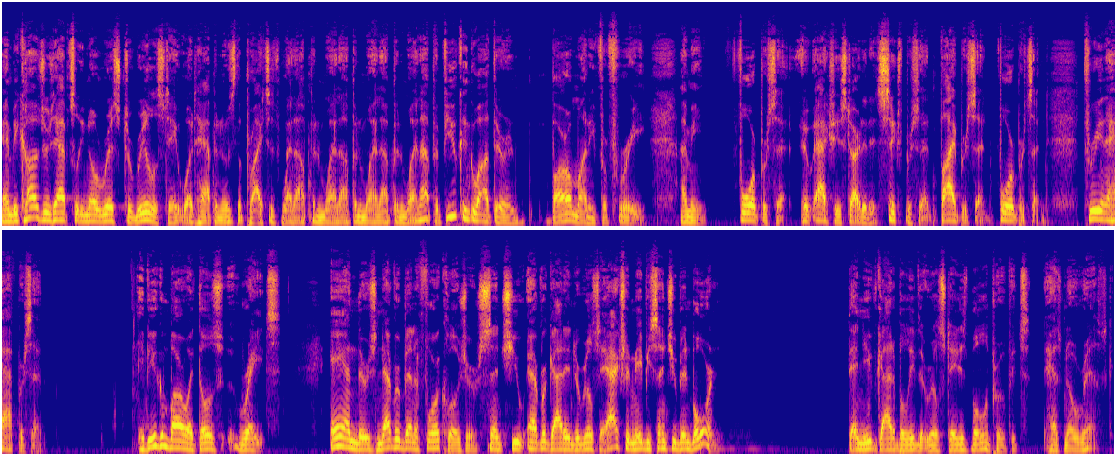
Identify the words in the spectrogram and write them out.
And because there's absolutely no risk to real estate, what happened was the prices went up and went up and went up and went up. If you can go out there and borrow money for free, I mean, 4%. It actually started at 6%, 5%, 4%, 3.5%. If you can borrow at those rates, and there's never been a foreclosure since you ever got into real estate, actually, maybe since you've been born, then you've got to believe that real estate is bulletproof. It has no risk.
